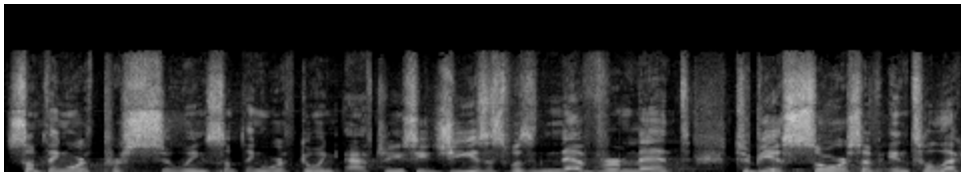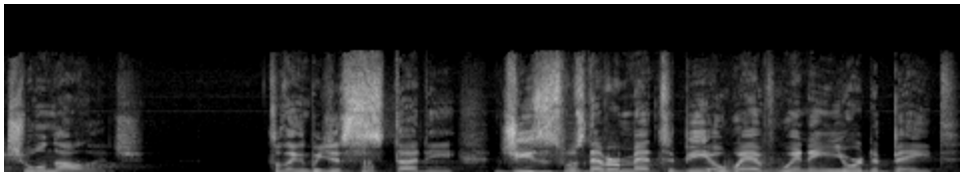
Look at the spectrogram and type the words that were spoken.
Something worth pursuing, something worth going after. You see, Jesus was never meant to be a source of intellectual knowledge, something we just study. Jesus was never meant to be a way of winning your debate.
